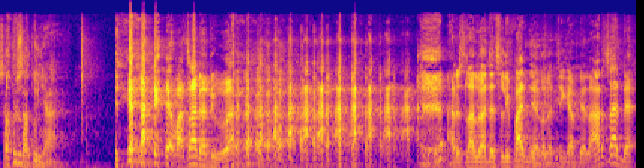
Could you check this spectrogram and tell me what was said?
satu-satunya. Iya, masa ada dua. harus selalu ada selipannya kalau Cing Abdel harus ada.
